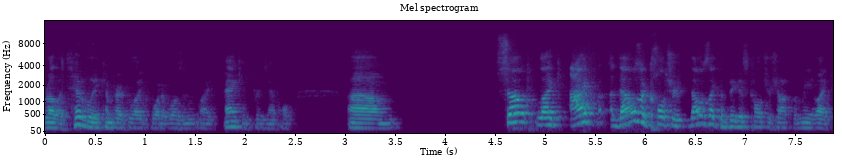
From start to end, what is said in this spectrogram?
relatively compared to like what it was in like banking, for example. Um, so like I that was a culture that was like the biggest culture shock for me. Like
